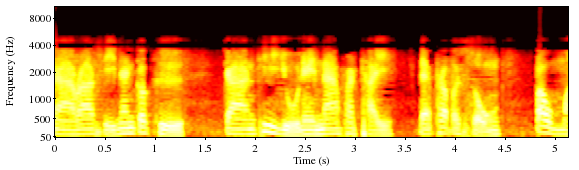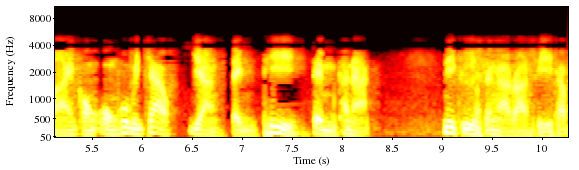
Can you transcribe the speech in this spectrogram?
ง่าราศีนั่นก็คือการที่อยู่ในน้ำพระทัย และพระประสงค์เป้าหมายขององค์ผู้เป็นเจ้าอย่างเต็มที่เต็มขนาด นี่คือสง่าราศีครับ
